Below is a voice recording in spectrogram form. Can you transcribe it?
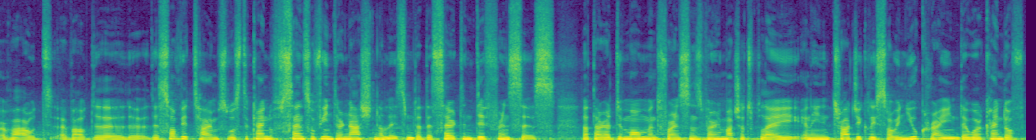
about, about the, the, the, Soviet times was the kind of sense of internationalism, that the certain differences that are at the moment, for instance, very much at play, and in, tragically so in Ukraine, they were kind of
